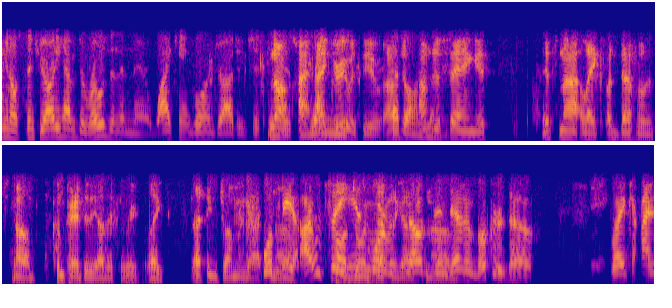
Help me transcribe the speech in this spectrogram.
you know since you already have DeRozan in there, why can't Goran Dragic just get No, this I, one I agree year? with you. I'm That's just, all I'm I'm just saying it's it's not like a definite snub compared to the other three. Like I think Drummond got Well, snubbed. see, I would say Paul he's George more of a definitely got snub than. Devin Booker, though. Like, I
